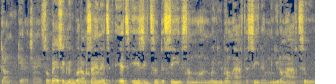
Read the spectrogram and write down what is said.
don't get a chance. So basically what I'm saying, it's, it's easy to deceive someone when you don't have to see them, when you don't have to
